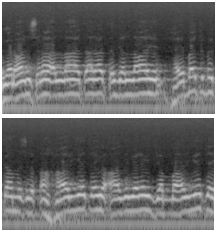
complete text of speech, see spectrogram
اگر آن سنا اللہ تعالی تجلائے حیبت بکا مثل قہاریت ہے آدگر جباریت ہے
